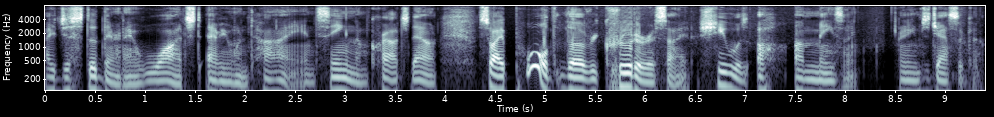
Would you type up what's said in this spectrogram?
I just stood there and I watched everyone tie and seeing them crouch down. So I pulled the recruiter aside. She was oh amazing. Her name's Jessica.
